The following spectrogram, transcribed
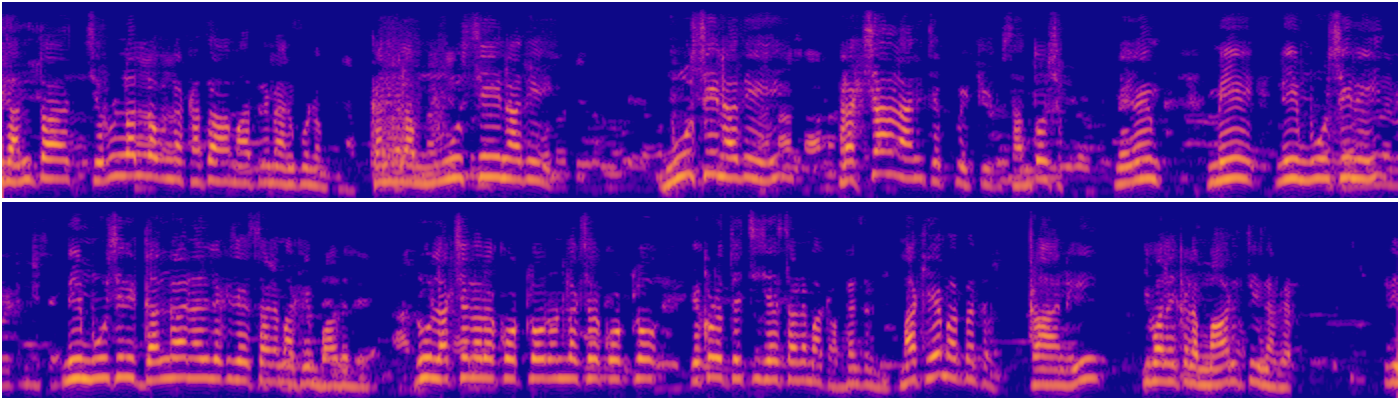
ఇదంతా చెరువులలో ఉన్న కథ మాత్రమే అనుకున్నాం. కానీ ఇలా మూసీ నది మూసీ నది ప్రక్షాళన అని చెప్పి పెట్టాడు. సంతోషం. మేమేం మీ నీ మూసిని నీ మూసిని గంగా నది లెక్క చేస్తాడే మాకేం బాధ లేదు. నువ్వు లక్షన్నర కోట్లు రెండు లక్షల కోట్లు ఎక్కడో తెచ్చి చేస్తాడే మాకు అభ్యంతరం మాకేం అభ్యంతరం లేదు. కానీ ఇవాళ ఇక్కడ మారుతి నగర్. ఇది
